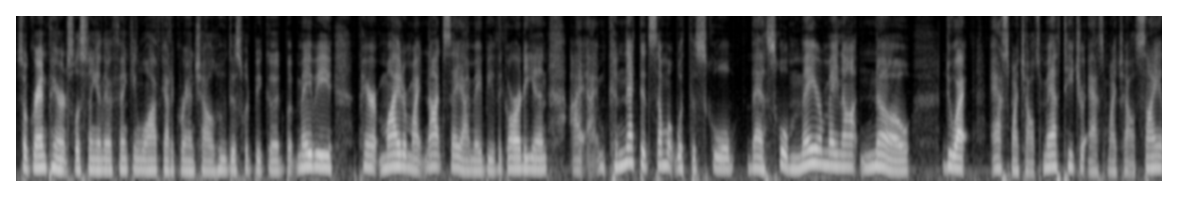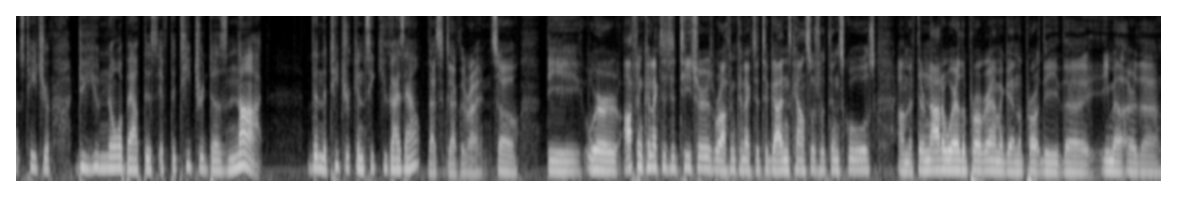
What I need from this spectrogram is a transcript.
So grandparents listening and they're thinking, well, I've got a grandchild who this would be good, but maybe a parent might or might not say, I may be the guardian. I, I'm connected somewhat with the school. That school may or may not know. Do I ask my child's math teacher, ask my child's science teacher, do you know about this? If the teacher does not, then the teacher can seek you guys out? That's exactly right. So the we're often connected to teachers. We're often connected to guidance counselors within schools. Um, if they're not aware of the program, again, the pro, the the email or the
